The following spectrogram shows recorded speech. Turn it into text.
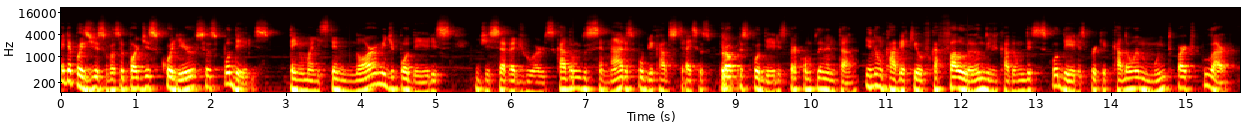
Aí depois disso, você pode escolher os seus poderes. Tem uma lista enorme de poderes de Savage Worlds. Cada um dos cenários publicados traz seus próprios poderes para complementar. E não cabe aqui eu ficar falando de cada um desses poderes, porque cada um é muito particular.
